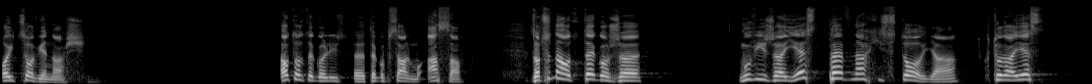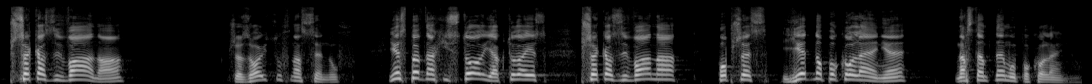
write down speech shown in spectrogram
ojcowie nasi. Autor tego, e, tego psalmu, Asaf, zaczyna od tego, że mówi, że jest pewna historia, która jest przekazywana przez ojców na synów. Jest pewna historia, która jest przekazywana poprzez jedno pokolenie następnemu pokoleniu.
